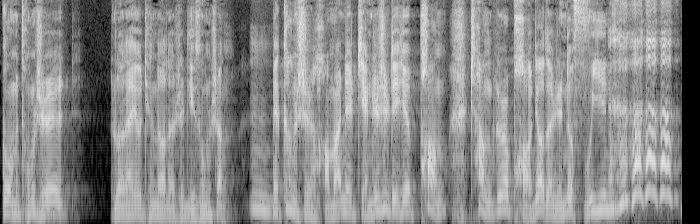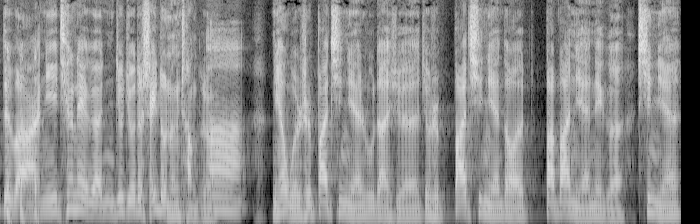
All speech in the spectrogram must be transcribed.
跟我们同时，罗大佑听到的是李宗盛。嗯，那更是好吗？那简直是这些胖唱歌跑调的人的福音，对吧？你一听那个，你就觉得谁都能唱歌。啊，你看，我是八七年入大学，就是八七年到八八年那个新年，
